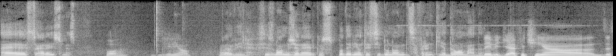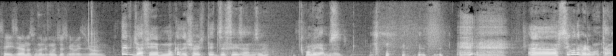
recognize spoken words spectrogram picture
É, era isso mesmo. Porra. Genial. Maravilha. Esses nomes genéricos poderiam ter sido o nome dessa franquia tão amada. David Jeff tinha 16 anos quando ele começou a escrever esse jogo. David Jeff nunca deixou de ter 16 anos, né? Convenhamos. Ah, segunda pergunta.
